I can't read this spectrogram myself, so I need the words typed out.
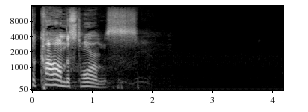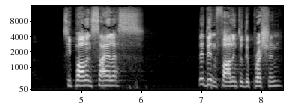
to calm the storms. See, Paul and Silas they didn't fall into depression.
